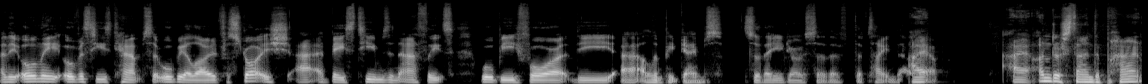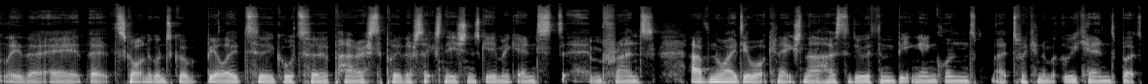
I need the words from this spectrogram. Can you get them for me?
and the only overseas camps that will be allowed for Scottish-based uh, teams and athletes will be for the uh, Olympic Games. So there you go. So they've, they've tightened that I, up. I understand apparently that uh, that Scotland are going to go, be allowed to go to Paris to play their Six Nations game against um, France. I have no idea what connection that has to do with them beating England at Twickenham at the weekend, but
